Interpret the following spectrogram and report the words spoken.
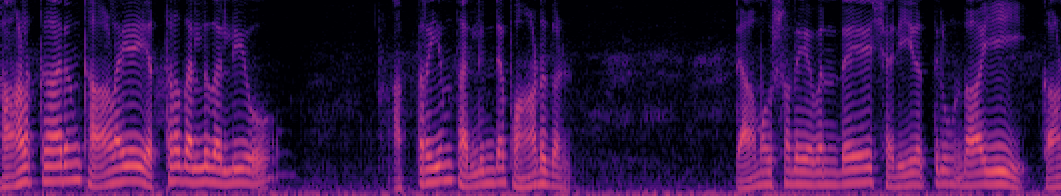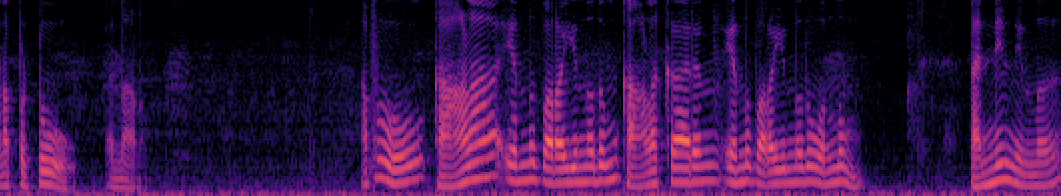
കാളക്കാരൻ കാളയെ എത്ര തല്ല് തല്ലിയോ അത്രയും തല്ലിന്റെ പാടുകൾ രാമകൃഷ്ണദേവന്റെ ശരീരത്തിലുണ്ടായി കാണപ്പെട്ടു എന്നാണ്. അപ്പോൾ കാള എന്ന് പറയുന്നതും കാളക്കാരൻ എന്ന് പറയുന്നതും ഒന്നും തന്നിൽ നിന്ന്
